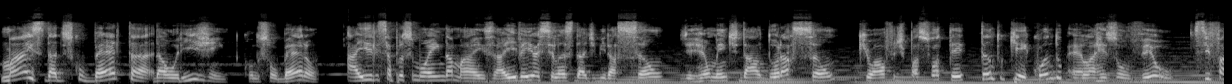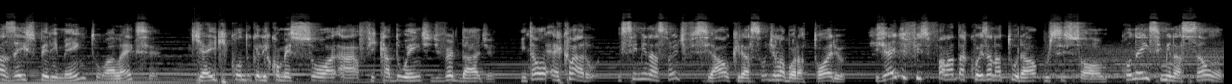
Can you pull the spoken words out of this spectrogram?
Mas da descoberta da origem, quando souberam, aí ele se aproximou ainda mais. Aí veio esse lance da admiração, de realmente da adoração que o Alfred passou a ter. Tanto que quando ela resolveu se fazer experimento, Alexia, que é aí que quando ele começou a, a ficar doente de verdade. Então, é claro, inseminação artificial, criação de laboratório, já é difícil falar da coisa natural por si só. Quando é inseminação,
